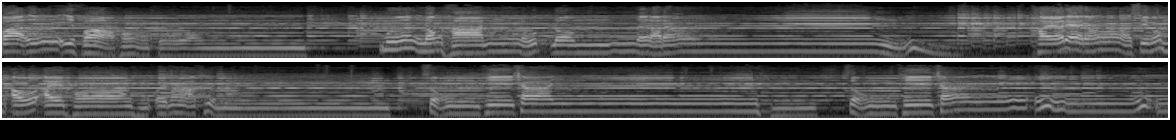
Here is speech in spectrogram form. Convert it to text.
ฝ่าเอ้ยฝ่าห้องกวมเมืองหนองหานลุบลมเดละดังไผ่ได้เนาะสิงมเอาไอ้ทองโอ้ยมาขึ้น ส่งพี่ชาย ส่งพี่ชายโอ้ย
